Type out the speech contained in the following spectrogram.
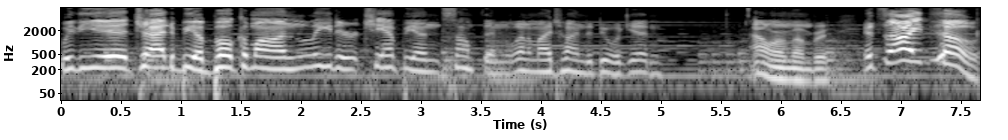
when you try to be a Pokemon leader, champion, something. What am I trying to do again? I don't remember. It's alright though.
